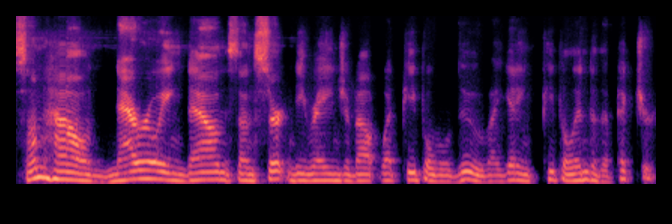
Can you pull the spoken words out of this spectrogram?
somehow narrowing down this uncertainty range about what people will do by getting people into the picture.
